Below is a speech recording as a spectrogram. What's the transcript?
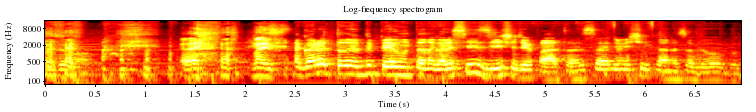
Muito bom. Mas, Agora eu tô me perguntando agora se existe de fato uma série mexicana sobre robôs.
